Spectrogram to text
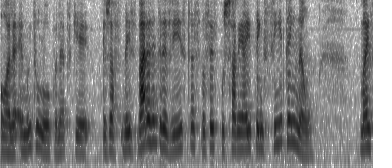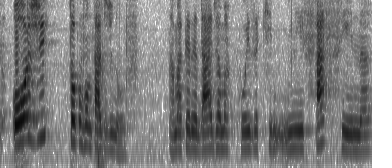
Olha, é muito louco, né? Porque eu já dei várias entrevistas, se vocês puxarem aí, tem sim e tem não. Mas hoje, tô com vontade de novo. A maternidade é uma coisa que me fascina.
